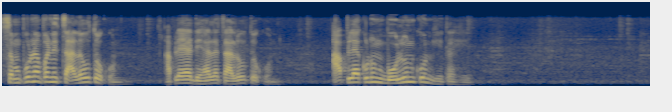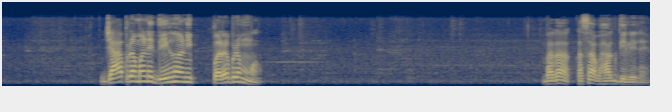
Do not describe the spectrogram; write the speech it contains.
संपूर्णपणे चालवतो कोण? आपल्या या देहाला चालवतो कोण? आपल्याकडून बोलून कोण घेत आहे? ज्याप्रमाणे देह आणि परब्रह्म बघा कसा भाग दिलेला आहे.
